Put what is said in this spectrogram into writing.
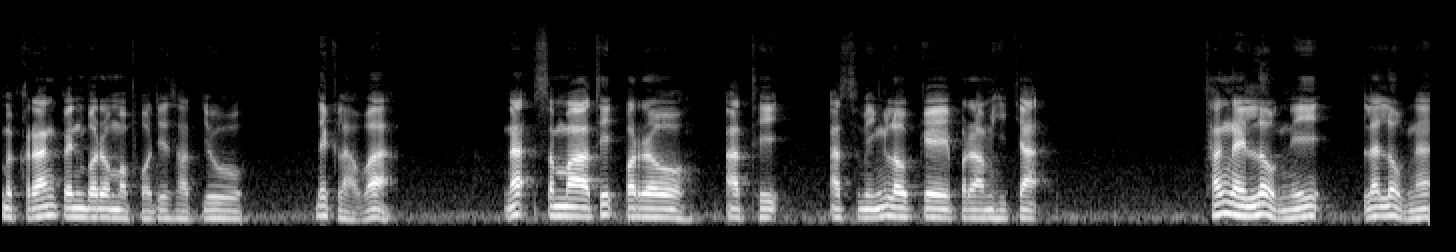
เมื่อครั้งเป็นบรมโพธิสัตว์อยู่ ได้กล่าวว่าณสมาธิปโรอัติ อัสมิงโลเกปรามิหิจะ ทั้งในโลกนี้และโลกหน้า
